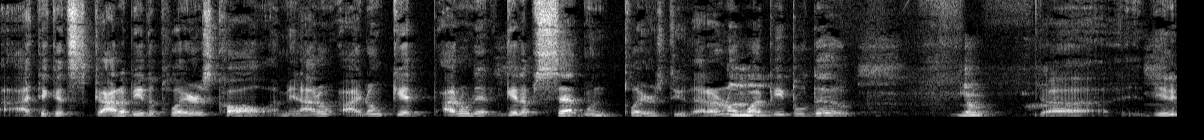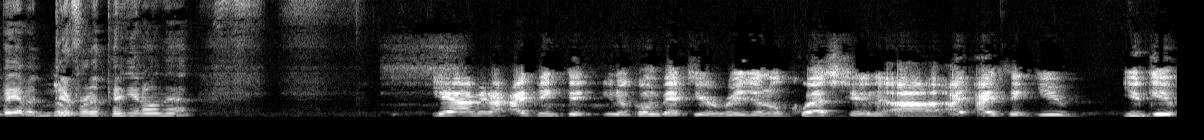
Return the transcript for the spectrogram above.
I think it's got to be the player's call. I mean, I don't I don't get I don't get upset when players do that. I don't know why people do. nope. Uh, anybody have a Nope. different opinion on that? Yeah, I mean, I, I think that you know, going back to your original question, uh, I, I think you you give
